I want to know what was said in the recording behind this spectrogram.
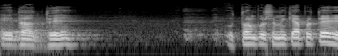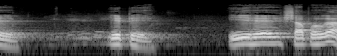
ए ध, ध्वे। उत्तम पुरुष में क्या प्रत्यय है? ईट है ई है, शप होगा?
